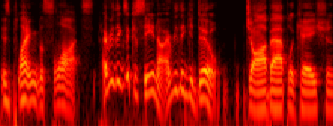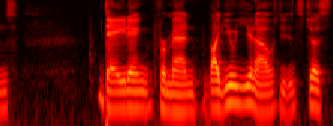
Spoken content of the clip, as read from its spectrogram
is playing the slots. Everything's a casino. Everything you do, job applications, dating for men, like you, you know, it's just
